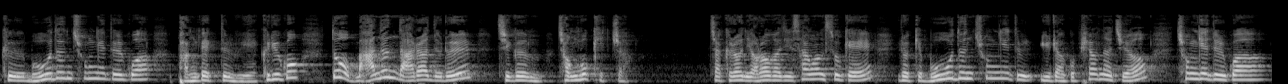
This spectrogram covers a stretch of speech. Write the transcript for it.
그 모든 총리들과 방백들 위해 그리고 또 많은 나라들을 지금 정복했죠. 자, 그런 여러 가지 상황 속에 이렇게 모든 총리들이라고 표현하죠. 총리들과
